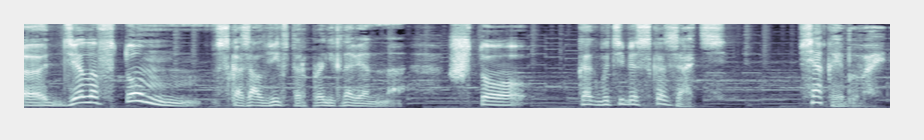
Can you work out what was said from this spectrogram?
«Э, «Дело в том, — сказал Виктор проникновенно, — что, как бы тебе сказать, всякое бывает.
